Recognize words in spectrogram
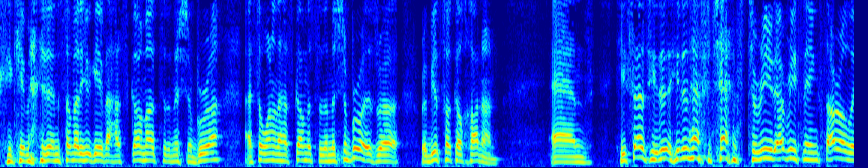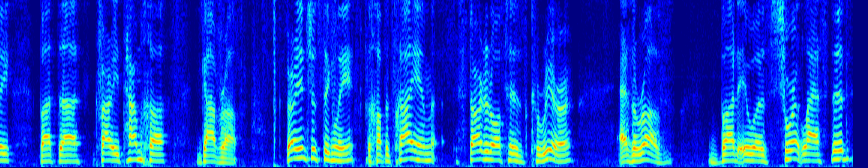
You can imagine somebody who gave a haskama to the Mishnah Berurah. I saw one of the haskamas to the Mishnah Berurah is Rabbi Yitzchak Elchanan. And he says he, did, he didn't have a chance to read everything thoroughly, but uh, Kvari Tamcha Gavra. Very interestingly, the Chafetz Chaim started off his career as a Rav, but it was short-lasted,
